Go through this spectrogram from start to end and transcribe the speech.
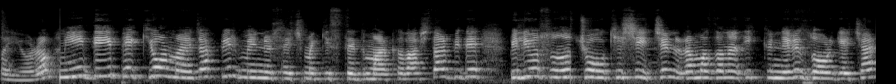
sayıyorum. Mideyi pek yormayacak bir menü seçmek istedim arkadaşlar. Bir de biliyorsunuz çoğu kişi için Ramazan'ın ilk günleri zor geçer.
